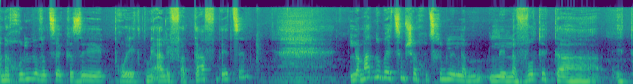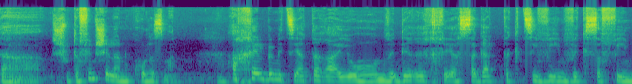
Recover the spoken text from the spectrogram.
אנחנו יכולים לבצע כזה פרויקט מאלף עד תף בעצם. למדנו בעצם שאנחנו צריכים ללוות את, ה, את השותפים שלנו כל הזמן. החל במציאת הרעיון, ודרך השגת תקציבים וכספים,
